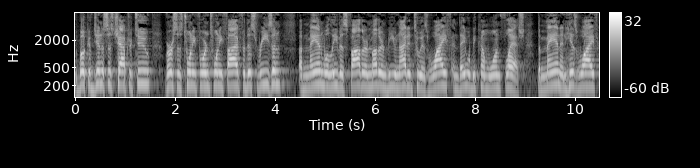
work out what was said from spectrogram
The book of Genesis, chapter 2, verses 24 and 25. For this reason, a man will leave his father and mother and be united to his wife, and they will become one flesh. The man and his wife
